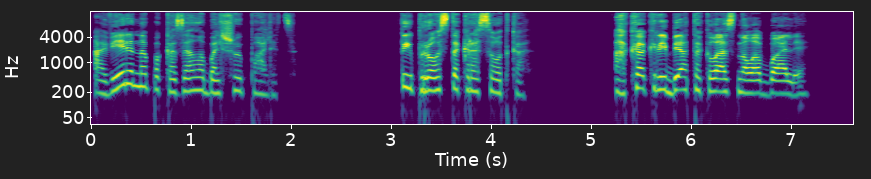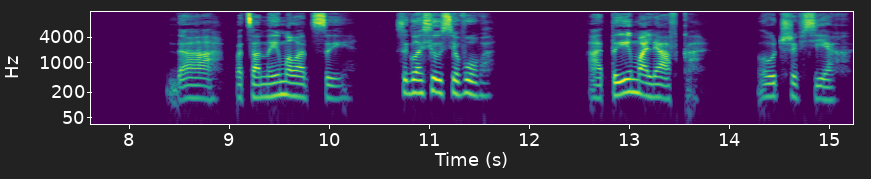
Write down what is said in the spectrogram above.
Аверина показала большой палец. «Ты просто красотка!» «А как ребята классно лобали!» «Да, пацаны молодцы», — согласился Вова. «А ты, малявка, лучше всех».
